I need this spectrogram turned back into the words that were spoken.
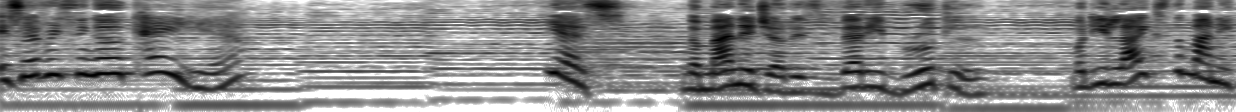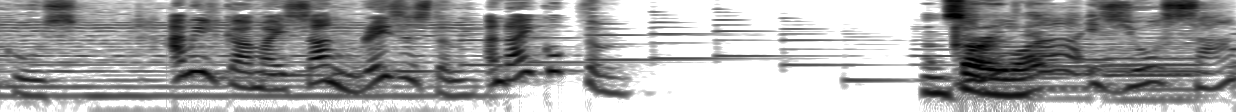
Is everything okay here? Yes, the manager is very brutal, but he likes the manikous. Amilcar, my son, raises them, and I cook them. I'm sorry, what? Amilcar is your son?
